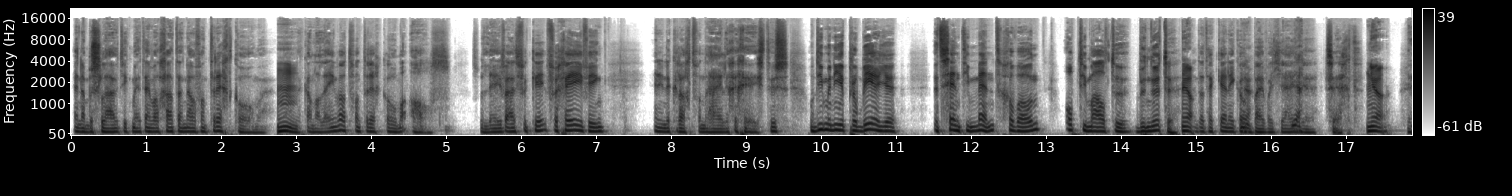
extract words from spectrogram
En dan besluit ik met, en wat gaat daar nou van terechtkomen? Hmm. Er kan alleen wat van terechtkomen als. Als we leven uit vergeving en in de kracht van de Heilige Geest. Dus op die manier probeer je het sentiment gewoon optimaal te benutten. Ja. En dat herken ik ook Ja. bij wat jij Ja. eh, zegt. Ja. Ja.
